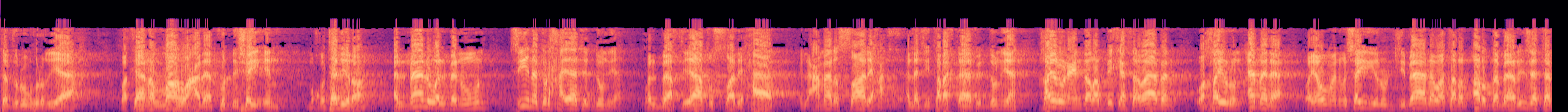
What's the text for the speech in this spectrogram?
تذروه الرياح وكان الله على كل شيء مقتدرا. المال والبنون زينة الحياة الدنيا والباقيات الصالحات الأعمال الصالحة التي تركتها في الدنيا خير عند ربك ثوابا وخير املا. ويوم نسير الجبال وترى الأرض بارزة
